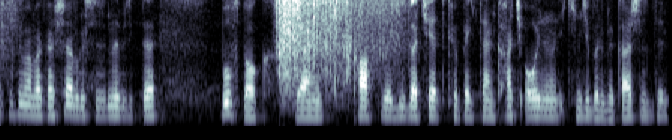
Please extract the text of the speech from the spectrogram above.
Hepinize merhaba arkadaşlar. Bugün sizinle birlikte Buff Dog yani kaslı Giga Chat köpekten kaç oyunun ikinci bölümü karşınızdayım.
